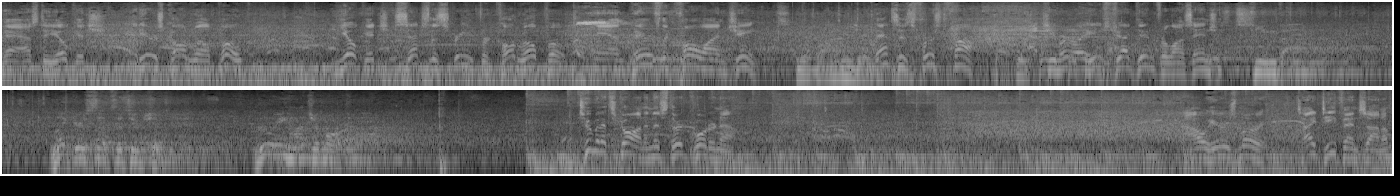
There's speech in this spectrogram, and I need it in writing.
Pass to Jokic. And here's Caldwell Pope. Jokic sets the screen for Caldwell Pope. And there's the call on James. That's his first foul. Hachimura, he's checked in for Los Angeles. Lakers substitution. Rui Hachimura. Two minutes gone in this third quarter now. Now here's Murray. Tight defense on him.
